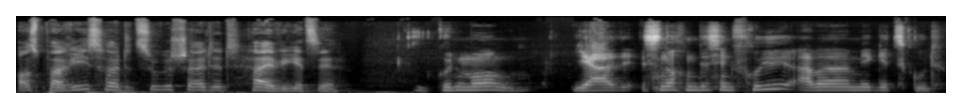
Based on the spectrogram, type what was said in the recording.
aus Paris heute zugeschaltet. Hi, wie geht's dir? Guten Morgen. Ja, ist noch ein bisschen früh, aber mir geht's gut.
